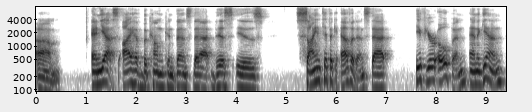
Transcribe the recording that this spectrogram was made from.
um, and yes, I have become convinced that this is scientific evidence that if you're open, and again,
